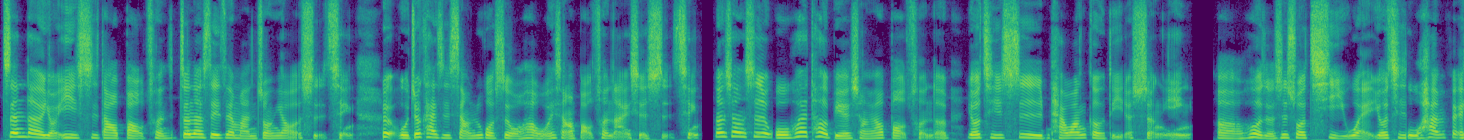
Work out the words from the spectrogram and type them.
真的有意识到保存真的是一件蛮重要的事情。就我就开始想，如果是我的话，我会想要保存哪一些事情？那像是我会特别想要保存的，尤其是台湾各地的声音。呃，或者是说气味，尤其武汉肺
